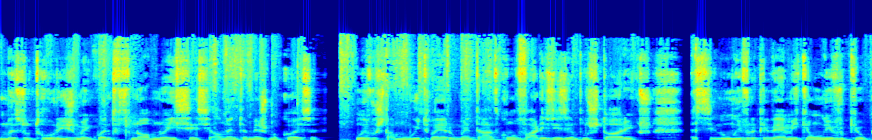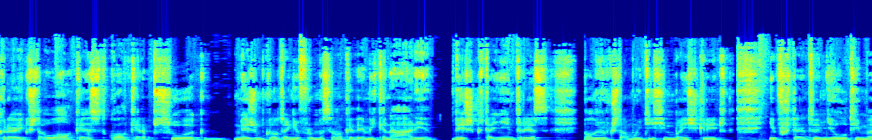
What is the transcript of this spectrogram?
mas o terrorismo enquanto fenómeno é essencialmente a mesma coisa. O livro está muito bem argumentado, com vários exemplos históricos. Sendo um livro académico, é um livro que eu creio que está ao alcance de qualquer pessoa, que, mesmo que não tenha formação académica na área, desde que tenha interesse. É um livro que está muitíssimo bem escrito e, portanto, a minha última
